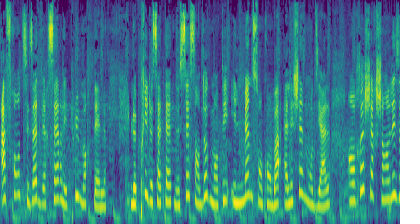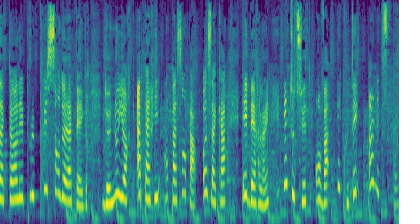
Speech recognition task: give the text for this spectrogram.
affronte ses adversaires les plus mortels. Le prix de sa tête ne cessant d'augmenter, il mène son combat à l'échelle mondiale en recherchant les acteurs les plus puissants de la pègre, de New York à Paris en passant par Osaka et Berlin. Et tout de suite, on va écouter un extrait.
